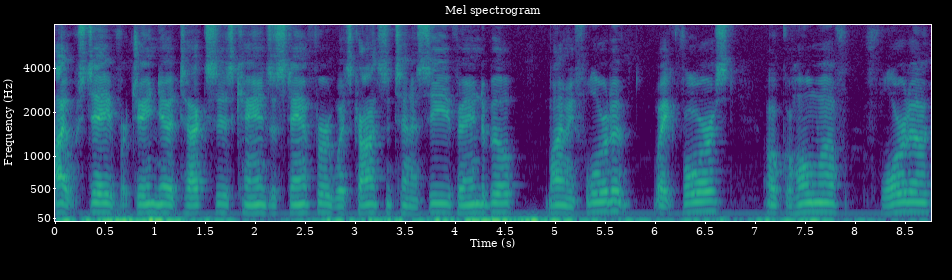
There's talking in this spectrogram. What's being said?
Iowa State, Virginia, Texas, Kansas, Stanford, Wisconsin, Tennessee, Vanderbilt, Miami, Florida, Wake Forest, Oklahoma, Florida,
